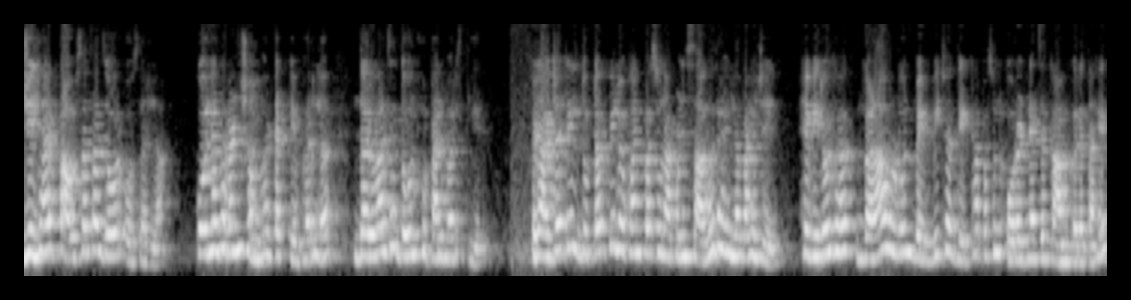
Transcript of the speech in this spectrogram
जिल्ह्यात पावसाचा जोर ओसरला. कोयना धरण शंभर टक्के भरलं दरवाजे दोन फुटांवर स्थिर. राज्यातील दुटप्पी लोकांपासून आपण सावध राहिलं पाहिजे हे विरोधक गळा ओरडून बेंबीच्या देठापासून ओरडण्याचं काम करत आहेत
